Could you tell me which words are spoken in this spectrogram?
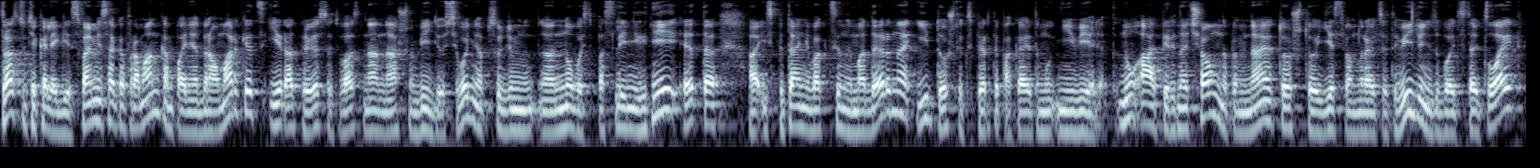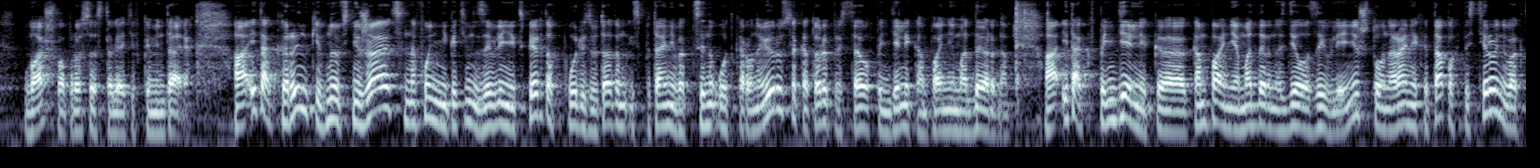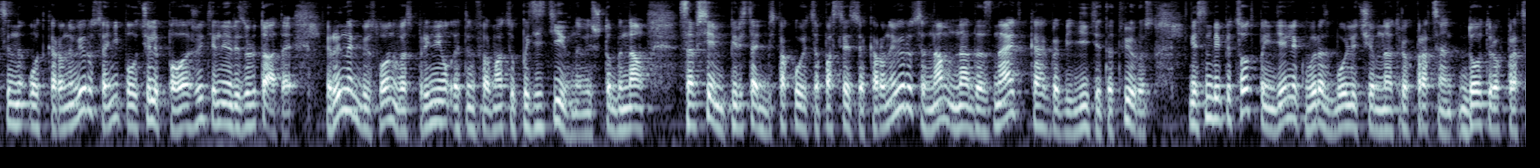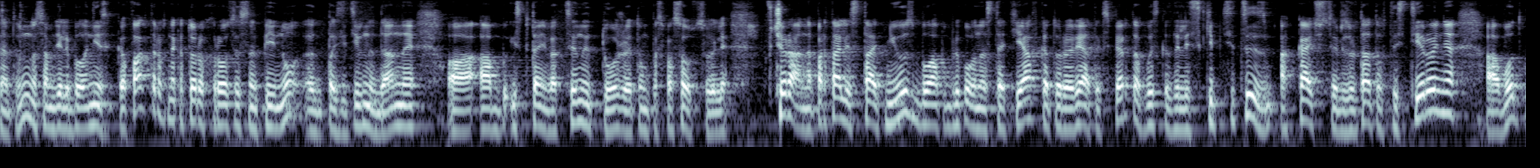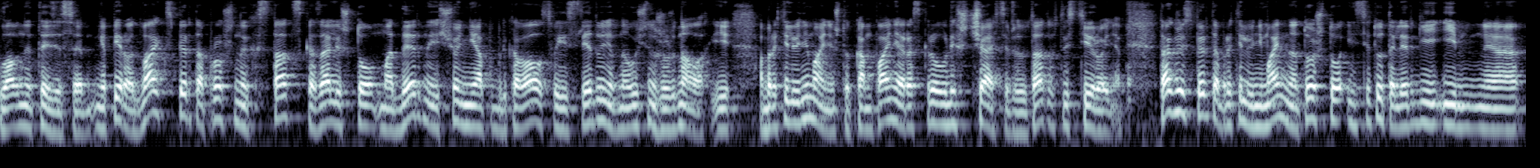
Здравствуйте, коллеги! С вами Исаков Роман, компания Admiral Markets и рад приветствовать вас на нашем видео. Сегодня обсудим э, новость последних дней. Это а, испытание вакцины Модерна и то, что эксперты пока этому не верят. Ну а перед началом напоминаю то, что если вам нравится это видео, не забывайте ставить лайк, Ваши вопросы оставляйте в комментариях. А, итак, рынки вновь снижаются на фоне негативных заявлений экспертов по результатам испытаний вакцины от коронавируса, который представила в понедельник компания Moderna. А, итак, в понедельник э, компания Moderna сделала заявление, что на ранних этапах тестирования вакцины от коронавируса они получили положительные результаты. Рынок, безусловно, воспринял эту информацию позитивно, ведь чтобы нам совсем перестать беспокоиться о последствиях коронавируса, нам надо знать, как победить этот вирус. S&P 500 в понедельник вырос более чем на 3%, до 3%. Ну, на самом деле было несколько факторов, на которых рос S&P, но э, позитивные данные а, об испытании вакцины тоже этому поспособствовали. Вчера на портале Stat News была опубликована статья, в которой ряд экспертов высказали скептицизм о качестве результатов тестирования. А вот главные тезисы. Первое. Два эксперта, опрошенных Stat, сказали, что Модерна еще не опубликовала свои исследования в научных журналах и обратили внимание, что компания раскрыла лишь часть результатов тестирования. Также эксперты обратили внимание на то, что Институт аллергии и э,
